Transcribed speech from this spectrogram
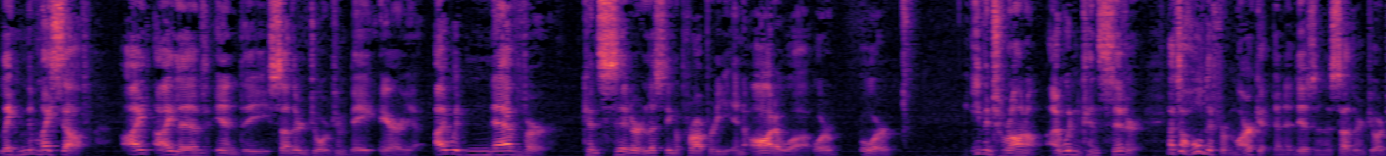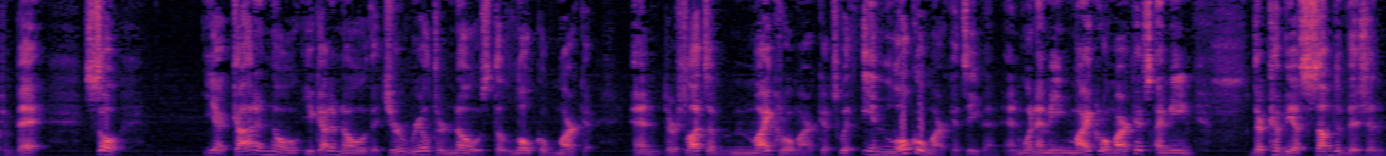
like myself, I, I live in the southern Georgian Bay area. I would never consider listing a property in Ottawa or or even Toronto. I wouldn't consider that's a whole different market than it is in the southern Georgian Bay. So you gotta know you gotta know that your realtor knows the local market. And there's lots of micro markets within local markets even. And when I mean micro markets, I mean there could be a subdivision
